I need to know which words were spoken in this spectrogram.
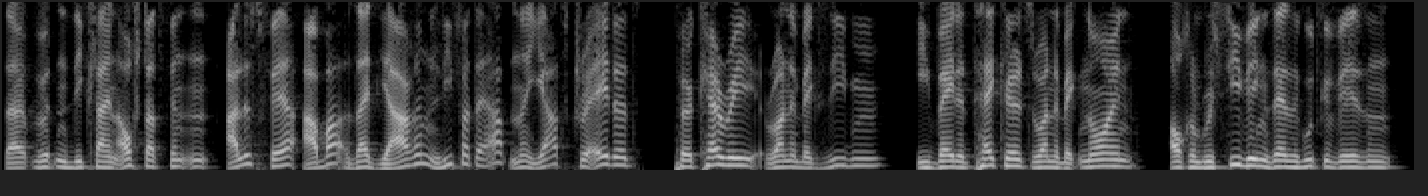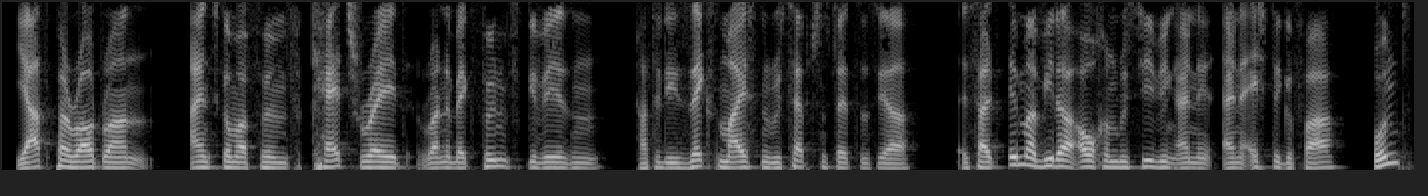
Da würden die Kleinen auch stattfinden. Alles fair, aber seit Jahren liefert er ab. Ne? Yards created, per carry, Running Back 7, evaded tackles, Running Back 9. Auch im Receiving sehr, sehr gut gewesen. Yards per Route Run 1,5, Catch Rate Running Back 5 gewesen, hatte die sechs meisten Receptions letztes Jahr, ist halt immer wieder auch im Receiving eine, eine echte Gefahr und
